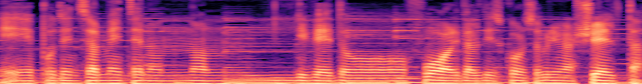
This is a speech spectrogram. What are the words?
e potenzialmente non, non li vedo fuori dal discorso prima scelta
